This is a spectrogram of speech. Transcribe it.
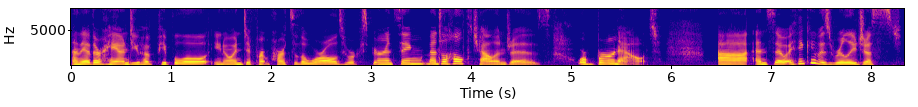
On the other hand, you have people, you know, in different parts of the world who are experiencing mental health challenges or burnout. Uh, and so I think it was really just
